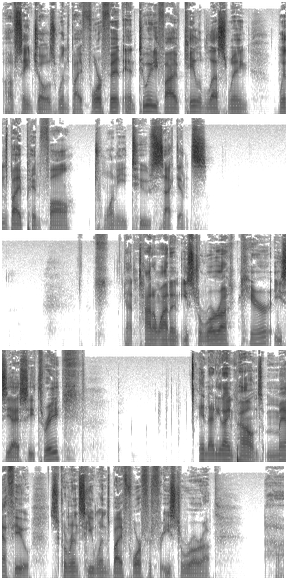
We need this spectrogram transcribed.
of St. Joe's wins by forfeit. And 285, Caleb Leswing wins by pinfall, 22 seconds. Got Tonawanda and East Aurora here, ECIC 3. In 99 pounds, Matthew Skorinsky wins by forfeit for East Aurora. Uh,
